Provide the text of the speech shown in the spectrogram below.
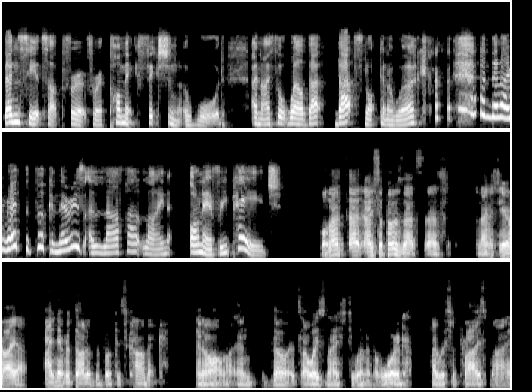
then see it's up for for a comic fiction award, and I thought, well, that that's not going to work. and then I read the book, and there is a laugh out line on every page. Well, that, that I suppose that's that's nice. Here, I I never thought of the book as comic at all, and though it's always nice to win an award, I was surprised by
